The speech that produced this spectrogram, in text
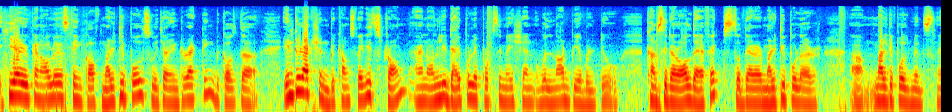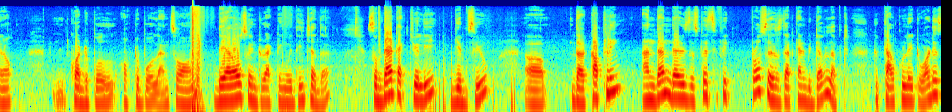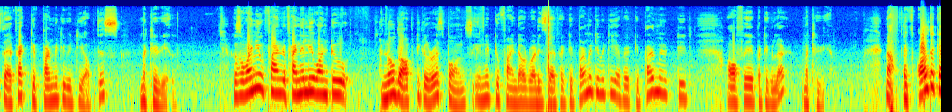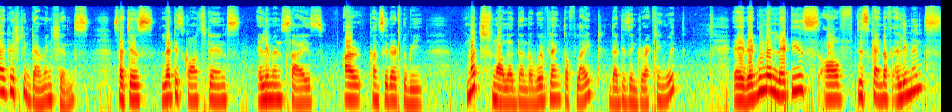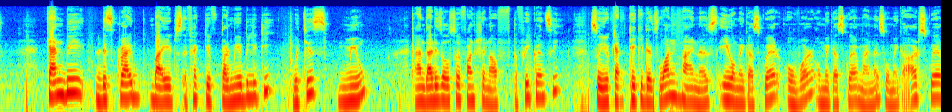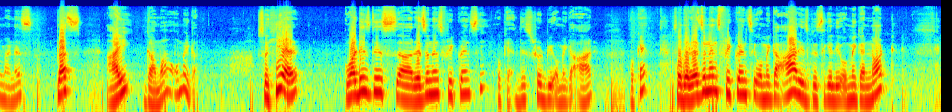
here you can always think of multipoles which are interacting because the interaction becomes very strong and only dipole approximation will not be able to consider all the effects. So, there are multipolar um, multipole means you know quadrupole, octupole and so on they are also interacting with each other so, that actually gives you uh, the coupling and then there is a specific process that can be developed to calculate what is the effective permittivity of this material. Because when you find finally want to know the optical response, you need to find out what is the effective permittivity, effective permittivity of a particular material. Now, if all the characteristic dimensions such as lattice constants, element size are considered to be much smaller than the wavelength of light that is interacting with. A regular lattice of this kind of elements can be described by its effective permeability which is mu and that is also a function of the frequency. So, you can take it as 1 minus a omega square over omega square minus omega r square minus plus i gamma omega. So, here what is this uh, resonance frequency? Okay, this should be omega r. Okay. So, the resonance frequency omega r is basically omega naught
